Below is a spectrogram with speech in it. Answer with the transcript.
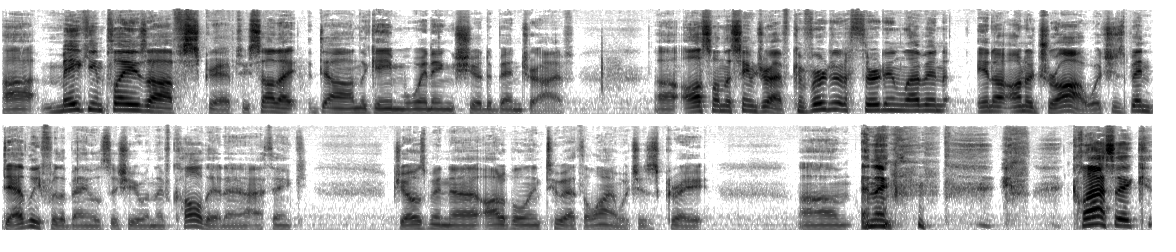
Uh, making plays off script. We saw that on the game winning should have been drive. Uh, also on the same drive, converted a third and eleven in a, on a draw, which has been deadly for the Bengals this year when they've called it, and I think Joe's been uh, audible into at the line, which is great. Um, and then classic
